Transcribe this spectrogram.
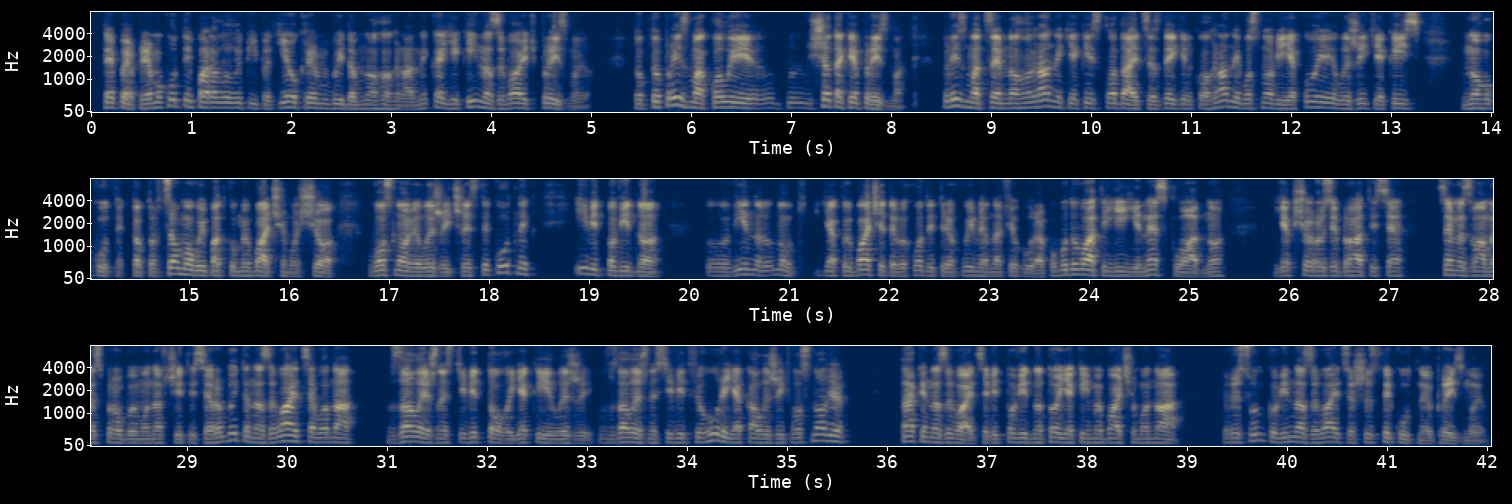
Тепер прямокутний паралелепіпед є окремим видом многогранника, який називають призмою. Тобто призма, коли що таке призма? Призма це многогранник, який складається з декількох граней, в основі якої лежить якийсь многокутник. Тобто, в цьому випадку ми бачимо, що в основі лежить шестикутник, і відповідно е, він, ну, як ви бачите, виходить трьохвимірна фігура. Побудувати її не складно, якщо розібратися. Це ми з вами спробуємо навчитися робити. Називається вона в залежності від того, який лежить, в залежності від фігури, яка лежить в основі, так і називається. Відповідно, той, який ми бачимо на рисунку, він називається шестикутною призмою.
